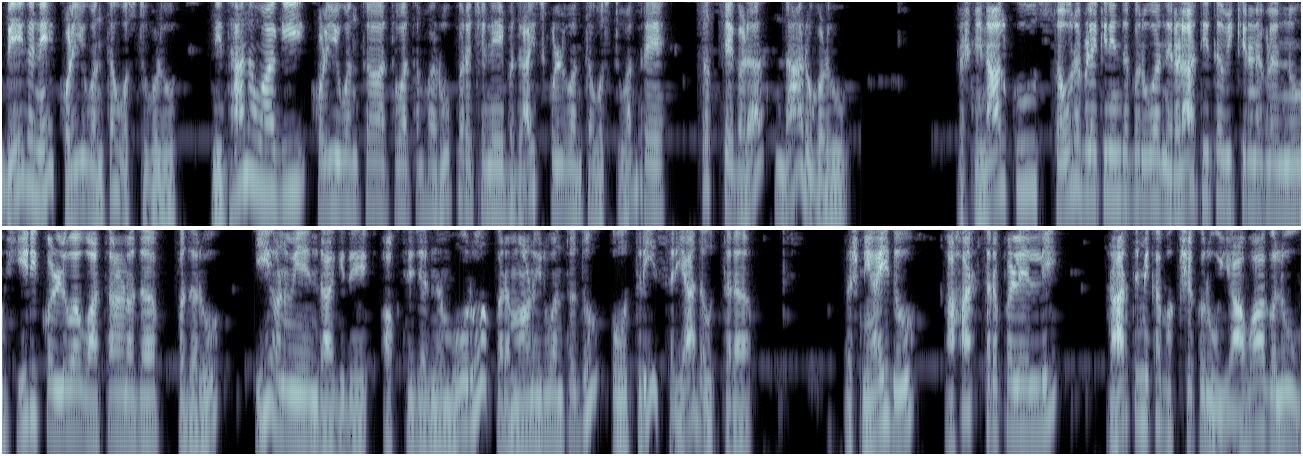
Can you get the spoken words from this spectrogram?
ಬೇಗನೆ ಕೊಳೆಯುವಂತ ವಸ್ತುಗಳು. ನಿಧಾನವಾಗಿ ಕೊಳೆಯುವಂತ ಅಥವಾ ತಮ್ಮ ರೂಪರಚನೆ ಬದಲಾಯಿಸಿಕೊಳ್ಳುವಂತ ವಸ್ತು ಅಂದ್ರೆ ಸಸ್ಯಗಳ ನಾರುಗಳು. ಪ್ರಶ್ನೆ ನಾಲ್ಕು, ಸೌರ ಬೆಳಕಿನಿಂದ ಬರುವ ನಿರಳಾತೀತ ವಿಕಿರಣಗಳನ್ನು ಹೀರಿಕೊಳ್ಳುವ ವಾತಾವರಣದ ಪದರು ಈ ಅಣುವಿನಿಂದಾಗಿದೆ. ಆಕ್ಸಿಜನ್ನ ಮೂರು, ಪರಮಾಣು ಇರುವಂತದ್ದು ಓ ತ್ರೀ ಸರಿಯಾದ ಉತ್ತರ. ಪ್ರಶ್ನೆ ಐದು, ಆಹಾರ ಸರಪಳಿಯಲ್ಲಿ ಪ್ರಾಥಮಿಕ ಭಕ್ಷಕರು ಯಾವಾಗಲೂ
